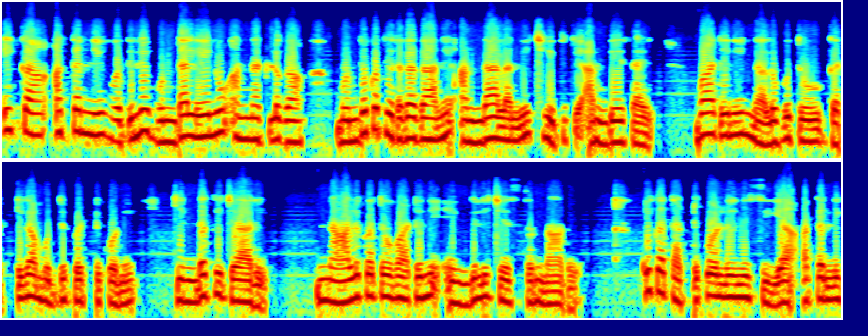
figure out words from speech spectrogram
ఇక అతన్ని వదిలి ఉండలేను అన్నట్లుగా ముందుకు తిరగగానే అందాలన్నీ చేతికి అందేశాయి. వాటిని నలుపుతూ గట్టిగా ముద్దు పెట్టుకొని కిందకి జారి నాలుకతో వాటిని ఎంగిలి చేస్తున్నాడు. ఇక తట్టుకోలేని సియా అతన్ని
